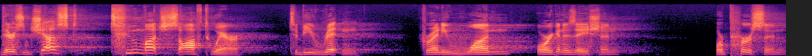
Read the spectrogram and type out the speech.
There's just too much software to be written for any one organization or person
